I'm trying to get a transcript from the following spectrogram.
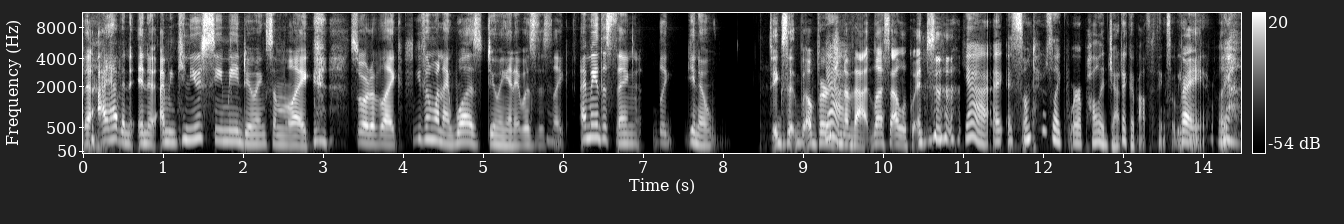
that I haven't in it. I mean, can you see me doing some like sort of like even when I was doing it, it was this like I made this thing like you know ex- a version Yeah. of that, less eloquent. Yeah, I, I- sometimes like we're apologetic about the things that we Right. made. Like, Yeah.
